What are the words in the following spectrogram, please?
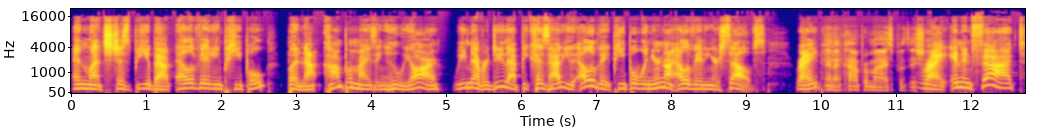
And let's just be about elevating people, but not compromising who we are. We never do that because how do you elevate people when you're not elevating yourselves? Right? in a compromised position. Right. And in fact,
